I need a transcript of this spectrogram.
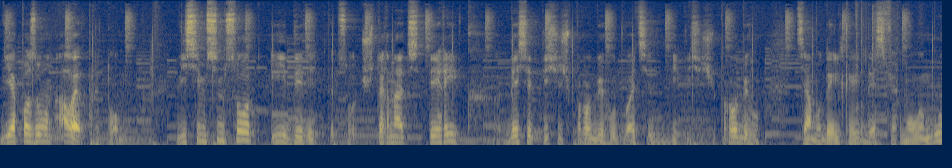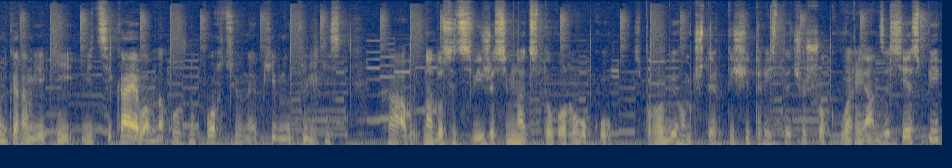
діапазон, але при тому. 8700 і 9500. 14 рік, 10 тисяч пробігу, 22 тисячі пробігу. Ця моделька йде з фірмовим бункером, який відсікає вам на кожну порцію необхідну кількість кави. На досить свіже 17-го року з пробігом 4300 чашок варіант за CSP.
